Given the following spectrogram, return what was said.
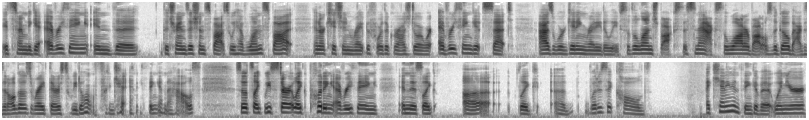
It's time to get everything in the the transition spot. So we have one spot in our kitchen right before the garage door where everything gets set as we're getting ready to leave. So the lunchbox the snacks the water bottles the go bags it all goes right there so we don't forget anything in the house. So it's like we start like putting everything in this like uh like uh, what is it called? I can't even think of it. When you're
